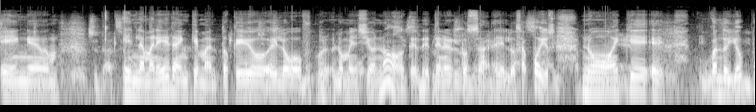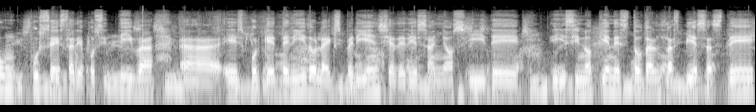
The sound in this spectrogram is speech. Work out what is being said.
en, em, en la manera en que Mantoqueo eh, lo, lo mencionó, que de tener los, eh, los apoyos. No hay que eh, cuando yo puse esta diapositiva ah, es porque he tenido la experiencia de 10 años y de y si no tienes todas las piezas de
